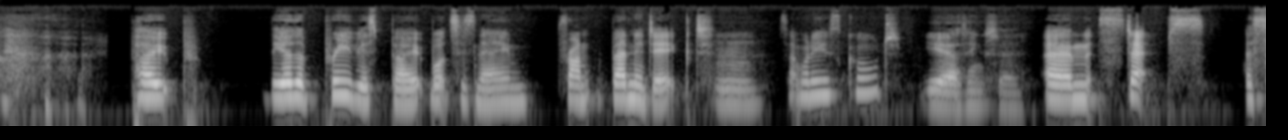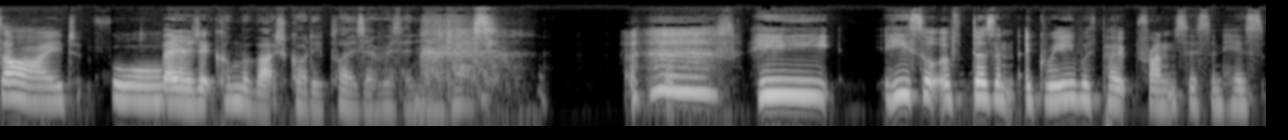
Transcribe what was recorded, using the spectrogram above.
Pope. The other previous pope, what's his name? Fran- Benedict. Mm. Is that what he's called? Yeah, I think so. Um, steps aside for Benedict Cumberbatch, God, he plays everything nowadays. he he sort of doesn't agree with Pope Francis and his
